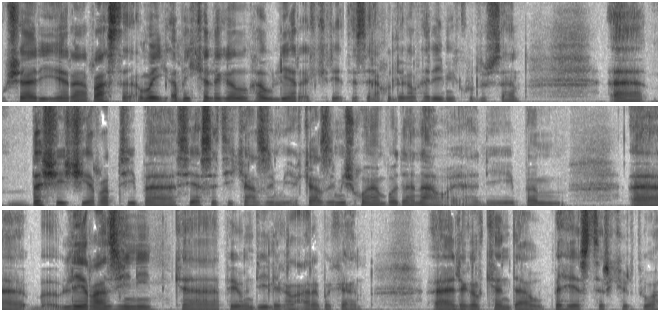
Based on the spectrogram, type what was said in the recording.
گوشاری ئێران ڕاستە ئەمەی ئەمەی کە لەگەڵ هەولێر ئەکرێت ئێستا یاخود لەگەڵ هەرێمی کوردستان بەشێکی ڕەتی بە سیاستی کازمیە کازمیش خۆیان بۆدا ناوە ینی بەم لێ ڕازی نین کە پەیوەندی لەگەڵ عەرەبەکان لەگەڵ کەندا و بەهێزتر کردووە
